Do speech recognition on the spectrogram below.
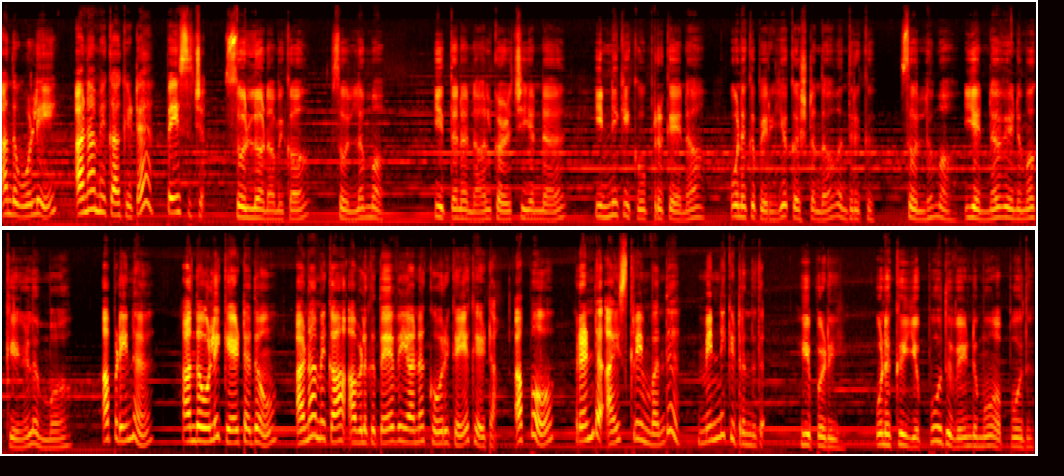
அந்த ஒளி அனாமிகா கிட்ட பேசுச்சு. சொல்லு அனாமிகா சொல்லம்மா. இத்தனை நாள் கழிச்சு என்ன இன்னைக்கு கூப்பிட்டிருக்கேனா உனக்கு பெரிய கஷ்டம்தான் வந்திருக்கு. சொல்லுமா என்ன வேணுமோ கேளம்மா. அப்படின்னு அந்த ஒளி கேட்டதும் அனாமிகா அவளுக்கு தேவையான கோரிக்கைய கேட்டா. அப்போ ரெண்டு ஐஸ்கிரீம் வந்து மின்னிக்கிட்டு இருந்தது. இப்படி உனக்கு எப்போது வேண்டுமோ அப்போது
